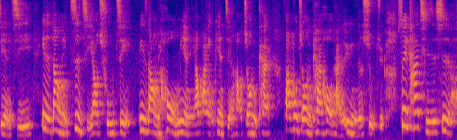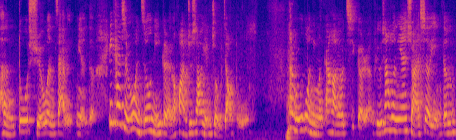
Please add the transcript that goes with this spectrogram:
剪辑一直到你自己要出镜，一直到你后面你要把影片剪好之后，你看发布之后，你看后台的运营的数据，所以它其实是很多学问在里面的。一开始如果你只有你一个人的话，你就是要研究比较多。那如果你们刚好有几个人，比如像说你很喜欢摄影跟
